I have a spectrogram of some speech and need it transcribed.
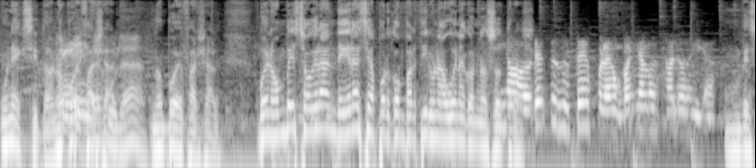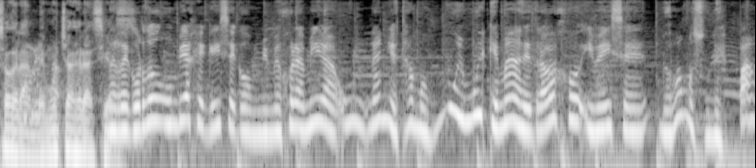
un éxito, no Sí. puede fallar. No puede fallar. Bueno, un beso grande, gracias por compartir una buena con nosotros. No, gracias a ustedes por acompañarnos todos los días. Un beso grande, muchas gracias. Me recordó un viaje que hice con mi mejor amiga. Un año estábamos muy, muy quemadas de trabajo y me dice, nos vamos a un spa.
